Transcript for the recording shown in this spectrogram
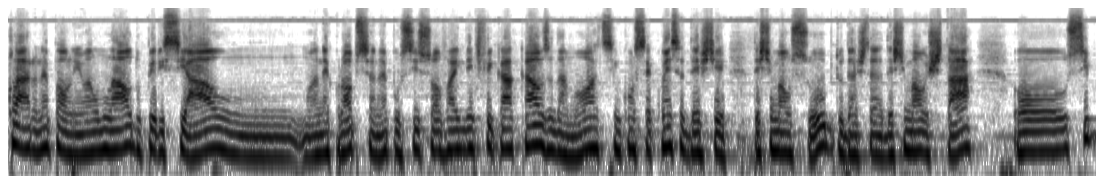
claro, né, Paulinho? É um laudo pericial, um, uma necrópsia, né, por si só vai identificar a causa da morte, se em consequência deste, deste mal súbito, desta, deste mal-estar, ou se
